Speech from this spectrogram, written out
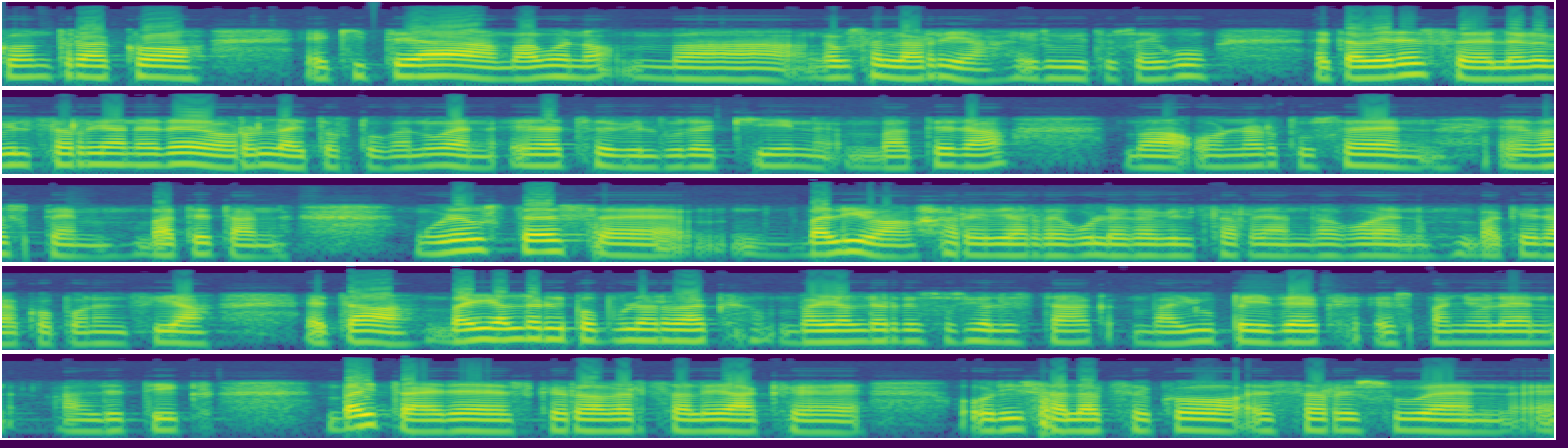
kontrako ekitea, ba, bueno, ba, gauza larria iruditu zaigu. Eta berez, eh, legebiltzarrian ere horrela etortu genuen, EH Bildurekin batera, ba, onartu zen ebazpen batetan. Gure ustez, e, balioan jarri behar dugu legebiltzarrean dagoen bakerako ponentzia. Eta bai alderdi popularrak, bai alderdi sozialistak, bai upeidek, espainolen aldetik, baita ere ezkerra bertzaleak eh, hori salatzeko ezarri zuen e,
